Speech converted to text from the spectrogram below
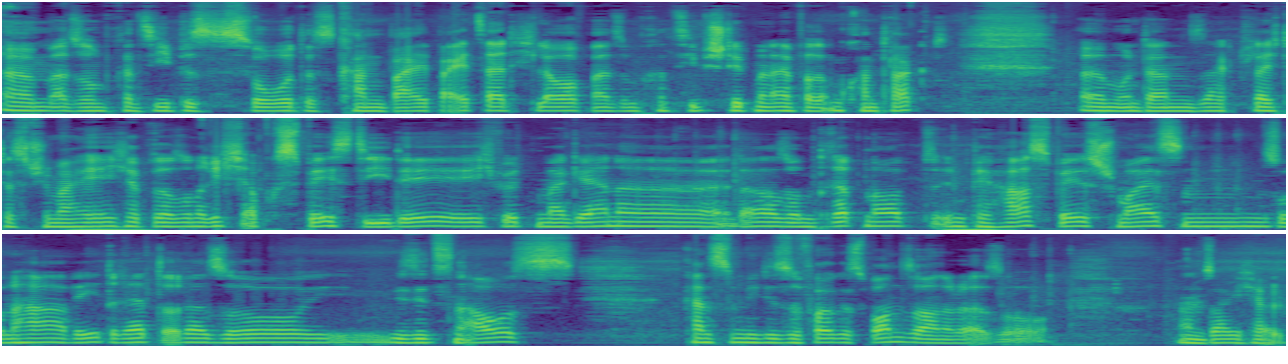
Ähm, also im Prinzip ist es so, das kann bei, beidseitig laufen. Also im Prinzip steht man einfach im Kontakt ähm, und dann sagt vielleicht der Streamer, hey, ich habe da so eine richtig abgespacede Idee, ich würde mal gerne da so ein Dreadnought in PH-Space schmeißen, so ein HAW-Dread oder so. Wie sieht's denn aus? Kannst du mir diese Folge sponsoren oder so? Dann sage ich halt,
